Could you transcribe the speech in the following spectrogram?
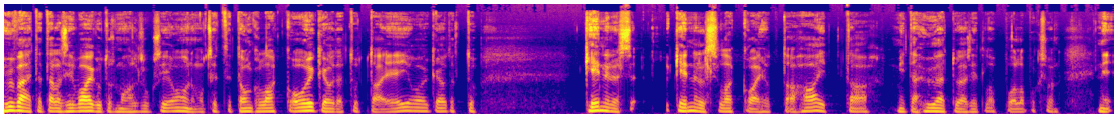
hyvä, että tällaisia vaikutusmahdollisuuksia on, mutta sitten, että onko lakko oikeutettu tai ei oikeutettu, kenelle se, kenelle se lakko aiheuttaa haittaa, mitä hyötyä sitten loppujen lopuksi on, niin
